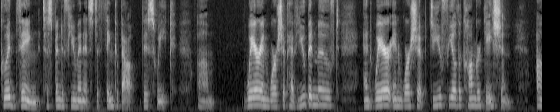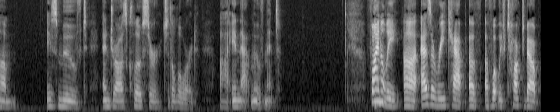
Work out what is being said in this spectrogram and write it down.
good thing to spend a few minutes to think about this week. Um, where in worship have you been moved? And where in worship do you feel the congregation um, is moved and draws closer to the Lord uh, in that movement? Finally, uh, as a recap of, of what we've talked about,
